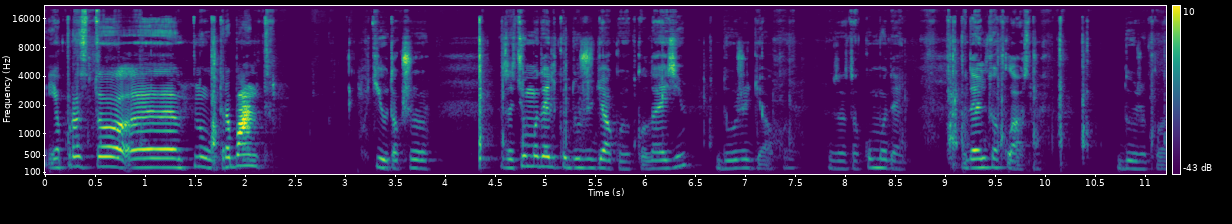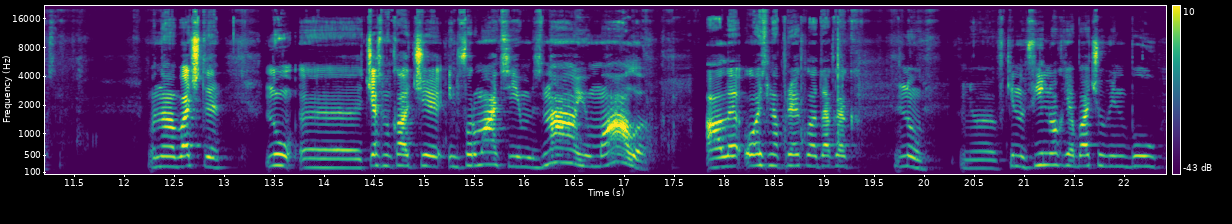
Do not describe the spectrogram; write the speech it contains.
Я просто. Е, ну, трабант хотів, так що за цю модельку дуже дякую колезі. Дуже дякую за таку модель. Моделька класна. Дуже класна. Вона, бачите, ну, е, чесно кажучи, інформації знаю мало. Але ось, наприклад, так як ну, е, в кінофільмах я бачив, він був.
